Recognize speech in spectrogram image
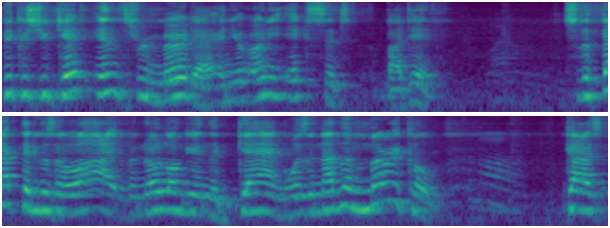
because you get in through murder and you only exit by death. So the fact that he was alive and no longer in the gang was another miracle. Guys,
